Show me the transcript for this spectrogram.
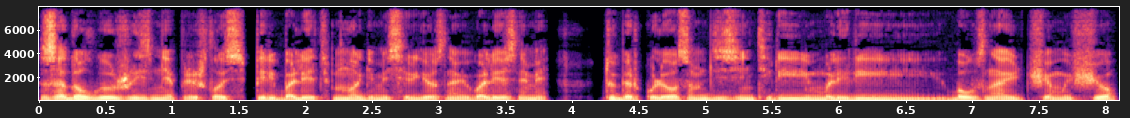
за долгую жизнь мне пришлось переболеть многими серьезными болезнями, туберкулезом, дизентерией, малярией, бог знает чем еще.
